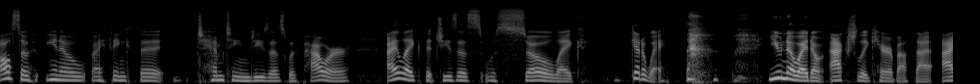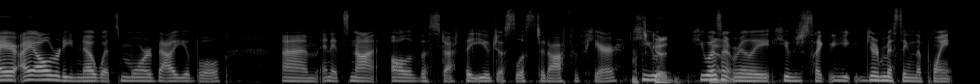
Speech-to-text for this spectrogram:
also, you know, I think that tempting Jesus with power, I like that Jesus was so like get away. you know I don't actually care about that. I I already know what's more valuable. Um, and it's not all of the stuff that you just listed off of here. That's he, good. He wasn't yeah. really. He was just like, you're missing the point.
